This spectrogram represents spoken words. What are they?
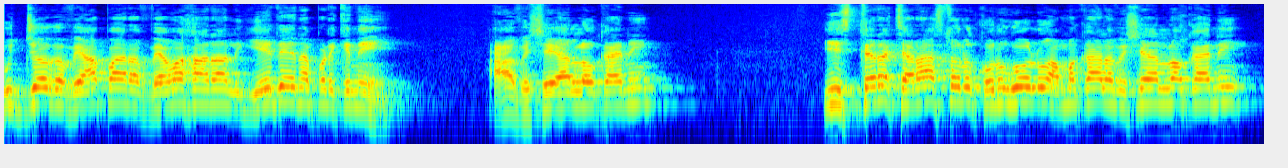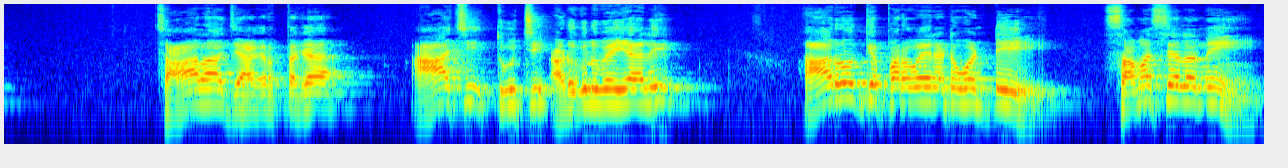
ఉద్యోగ వ్యాపార వ్యవహారాలు ఏదైనప్పటికీ ఆ విషయాల్లో కానీ ఈ స్థిర చరాస్తులు కొనుగోలు అమ్మకాల విషయాల్లో కానీ చాలా జాగ్రత్తగా ఆచి తూచి అడుగులు వేయాలి. ఆరోగ్యపరమైనటువంటి సమస్యలని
